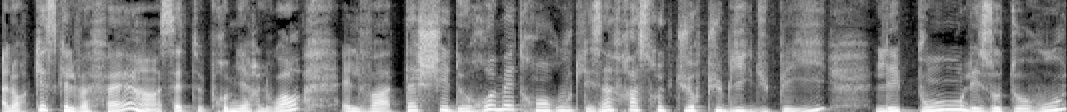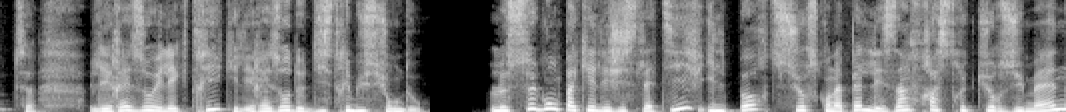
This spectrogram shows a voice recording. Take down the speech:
Alors, qu'est-ce qu'elle va faire, cette première loi? Elle va tâcher de remettre en route les infrastructures publiques du pays, les ponts, les autoroutes, les réseaux électriques et les réseaux de distribution d'eau. Le second paquet législatif, il porte sur ce qu'on appelle les infrastructures humaines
